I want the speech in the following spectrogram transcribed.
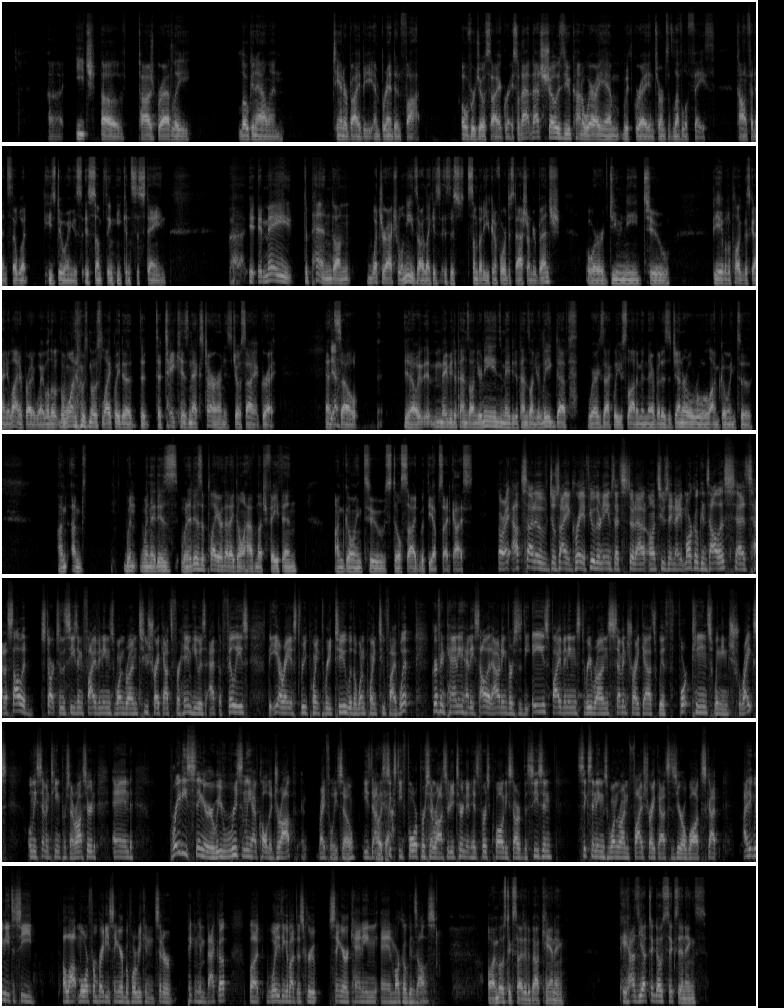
uh, each of Taj Bradley, Logan Allen, Tanner Bibee, and Brandon Pfaadt over Josiah Gray. So that that shows you kind of where I am with Gray in terms of level of faith, confidence that what he's doing is is something he can sustain. It, it may depend on what your actual needs are. Like, is is this somebody you can afford to stash on your bench, or do you need to be able to plug this guy in your lineup right away? Well, the, the one who's most likely to to to take his next turn is Josiah Gray, and yeah. so you know it maybe depends on your needs, maybe depends on your league depth, where exactly you slot him in there. But as a general rule, I'm going to I'm I'm when when it is when it is a player that I don't have much faith in, I'm going to still side with the upside guys. All right. Outside of Josiah Gray, a few other names that stood out on Tuesday night. Marco Gonzalez has had a solid start to the season. Five innings, one run, two strikeouts for him. He was at the Phillies. The ERA is 3.32 with a 1.25 whip. Griffin Canning had a solid outing versus the A's. Five innings, three runs, seven strikeouts with 14 swinging strikes. Only 17% rostered. And Brady Singer, we recently have called a drop, and rightfully so. He's down oh, to yeah. 64% rostered. He turned in his first quality start of the season. Six innings, one run, five strikeouts, zero walks. Scott, I think we need to see a lot more from Brady Singer before we consider picking him back up. But what do you think about this group? Singer, Canning, and Marco Gonzalez. Oh, I'm most excited about Canning. He has yet to go six innings.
